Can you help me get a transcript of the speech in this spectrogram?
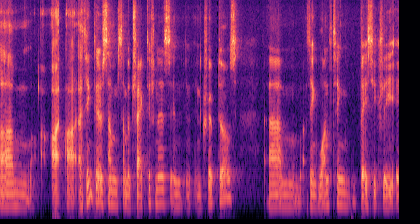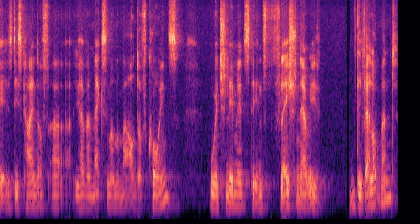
Um, I, I, think there's some some attractiveness in, in, in cryptos. Um, I think one thing basically is this kind of uh, you have a maximum amount of coins, which limits the inflationary development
